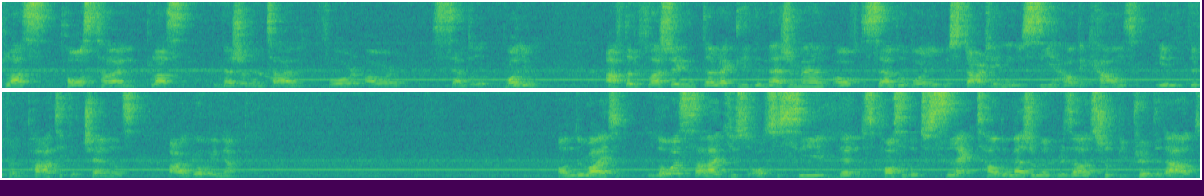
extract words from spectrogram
plus pause time plus the measurement time for our sample volume. After the flushing, directly the measurement of the sample volume is starting and you see how the counts in different particle channels are going up. On the right lower side you also see that it is possible to select how the measurement results should be printed out.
